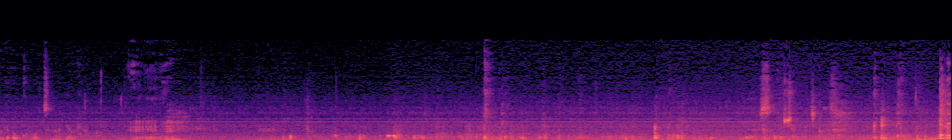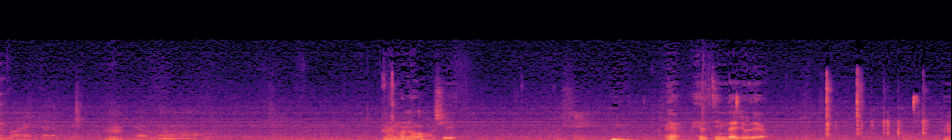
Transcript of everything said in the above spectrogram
これをこうつなげばいいのかいや少しお待ちください飲み物が欲しいいや別に大丈夫だようん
